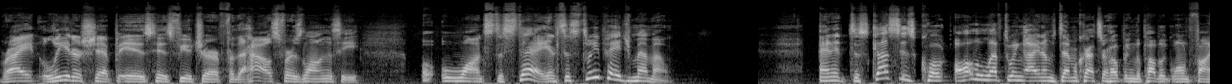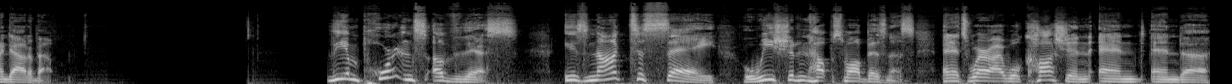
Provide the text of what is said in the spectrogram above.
right? Leadership is his future for the House for as long as he uh, wants to stay. And it's this three page memo. And it discusses, quote, all the left wing items Democrats are hoping the public won't find out about. The importance of this is not to say we shouldn't help small business. And it's where I will caution and, and, uh,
